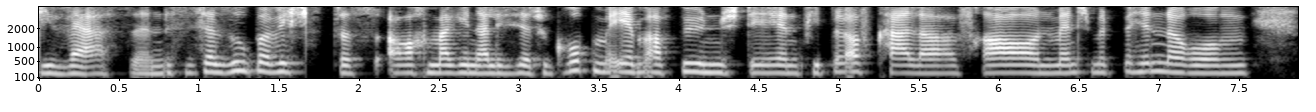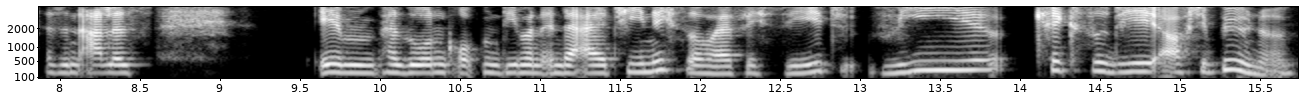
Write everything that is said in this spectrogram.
divers sind? Es ist ja super wichtig, dass auch marginalisierte Gruppen eben auf Bühnen stehen, People of Color, Frauen, Menschen mit Behinderungen. Es sind alles eben Personengruppen, die man in der IT nicht so häufig sieht. Wie kriegst du die auf die Bühne?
